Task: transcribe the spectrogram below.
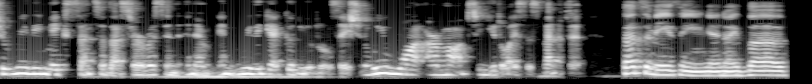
to really make sense of that service and, and, and really get good utilization. We want our moms to utilize this benefit. That's amazing. And I love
